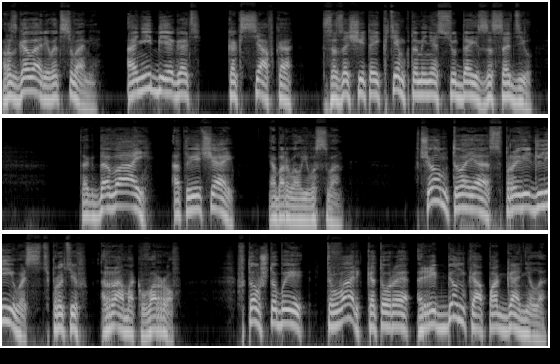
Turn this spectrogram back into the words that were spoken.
разговаривать с вами, а не бегать, как сявка, за защитой к тем, кто меня сюда и засадил. Так давай, отвечай, оборвал его Сван. В чем твоя справедливость против рамок воров? В том, чтобы тварь, которая ребенка опоганила,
